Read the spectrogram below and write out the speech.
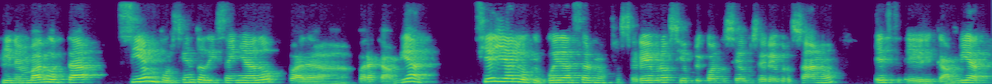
sin embargo está 100% diseñado para, para cambiar. Si hay algo que puede hacer nuestro cerebro, siempre y cuando sea un cerebro sano, es el cambiar.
